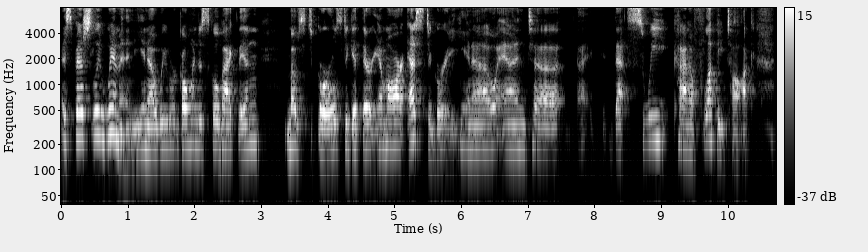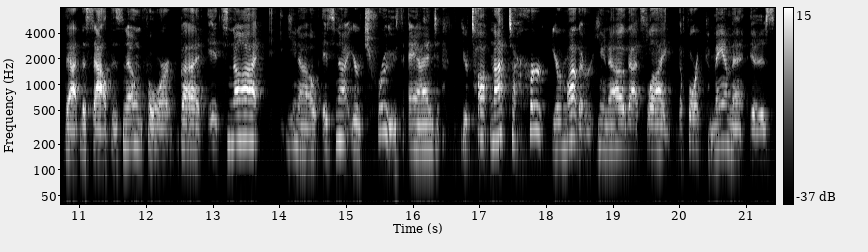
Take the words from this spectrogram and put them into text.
especially women. You know we were going to school back then most girls to get their mrs degree you know and uh, that that sweet kind of fluffy talk that the South is known for, but it's not, you know, it's not your truth. And you're taught not to hurt your mother. You know, that's like the fourth commandment is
